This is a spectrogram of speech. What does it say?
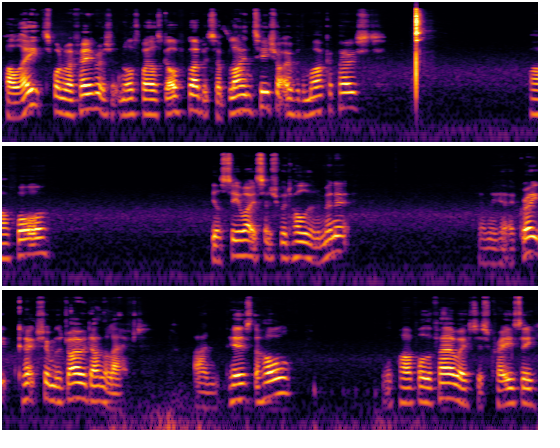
Hole 8, one of my favourites at North Wales Golf Club. It's a blind tee shot over the marker post. Par 4. You'll see why it's such a good hole in a minute. And we hit a great connection with the driver down the left. And here's the hole. The par 4 the fairway is just crazy.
